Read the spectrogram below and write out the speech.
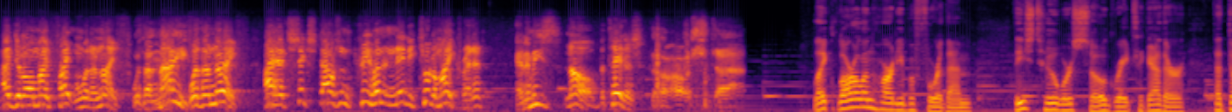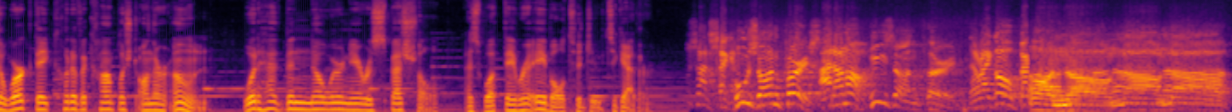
I did all my fighting with a knife. with a knife. With a knife. I had 6,382 to my credit. enemies? No, potatoes. Oh, stop. Like Laurel and Hardy before them, these two were so great together that the work they could have accomplished on their own would have been nowhere near as special as what they were able to do together. Who's on second? Who's on first? I don't know. He's on third. There I go. Back. Oh, no, no, no.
